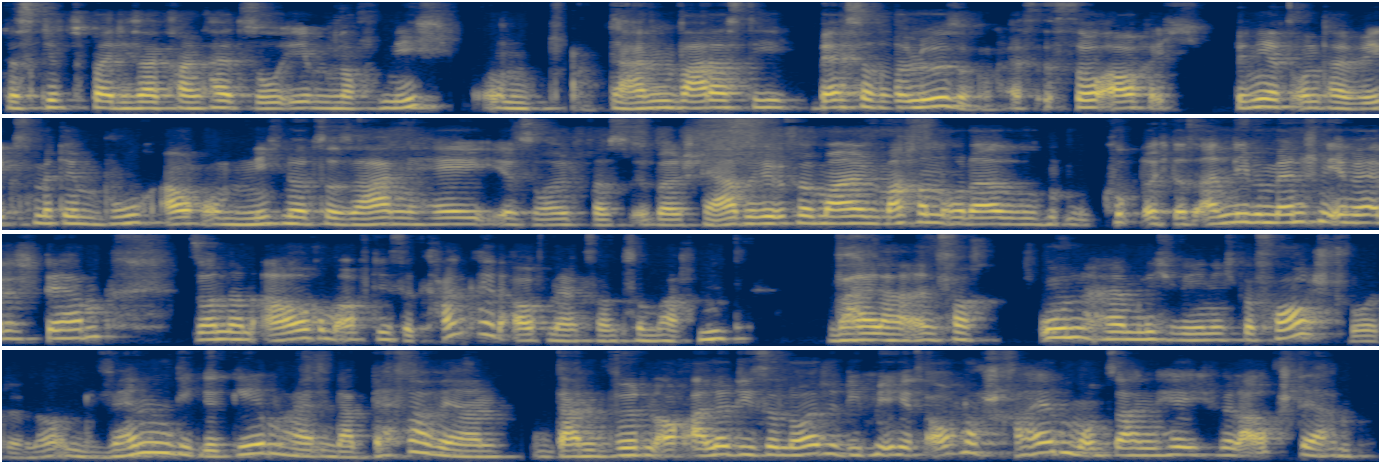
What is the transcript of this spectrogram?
das gibt's bei dieser Krankheit so eben noch nicht. Und dann war das die bessere Lösung. Es ist so auch, ich bin jetzt unterwegs mit dem Buch auch, um nicht nur zu sagen, hey, ihr sollt was über Sterbehilfe mal machen oder guckt euch das an, liebe Menschen, ihr werdet sterben, sondern auch, um auf diese Krankheit aufmerksam zu machen, weil da einfach unheimlich wenig geforscht wurde. Ne? Und wenn die Gegebenheiten da besser wären, dann würden auch alle diese Leute, die mir jetzt auch noch schreiben und sagen, hey, ich will auch sterben,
